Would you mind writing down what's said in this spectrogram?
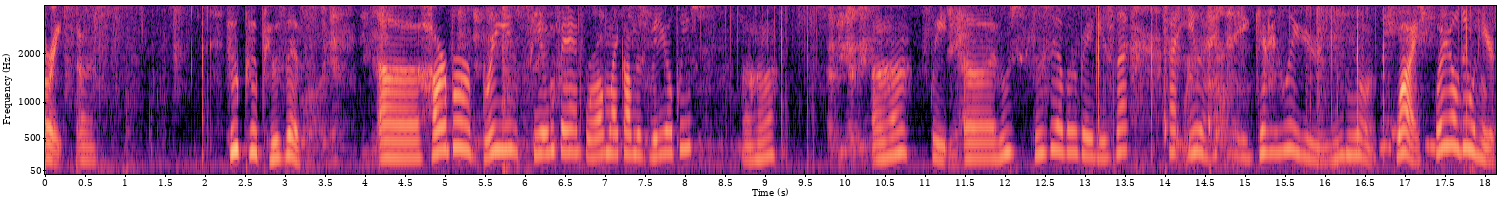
All right. Uh, who pooped? Who's this? Uh, Harbor Breeze ceiling fan. We're all like on this video, please. Uh huh. Have you guys eaten? Uh huh. Wait. Uh, who's who's the other baby? Is that that you? Hey, get away here! Why? What are y'all doing here?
